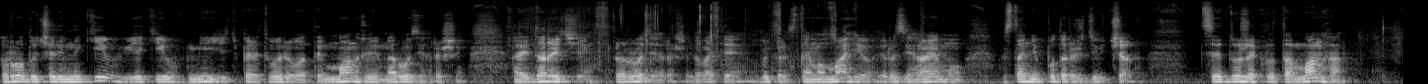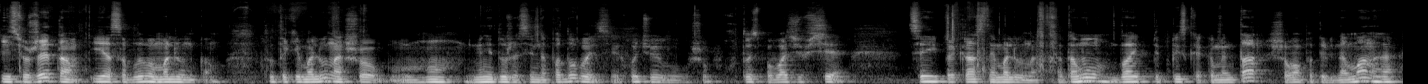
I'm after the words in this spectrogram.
роду чарівників, які вміють перетворювати манги на розіграші. А й до речі, про розіграші. Давайте використаємо магію і розіграємо останню подорож дівчат. Це дуже крута манга і сюжетом, і особливо малюнком. Тут такий малюнок, що м, мені дуже сильно подобається і хочу, щоб хтось побачив ще цей прекрасний малюнок. А тому лайк, підписка, коментар, що вам потрібна манга.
